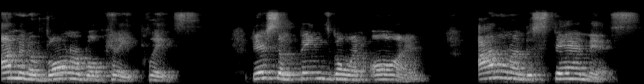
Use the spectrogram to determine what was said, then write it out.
I'm in a vulnerable place. There's some things going on. I don't understand this.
